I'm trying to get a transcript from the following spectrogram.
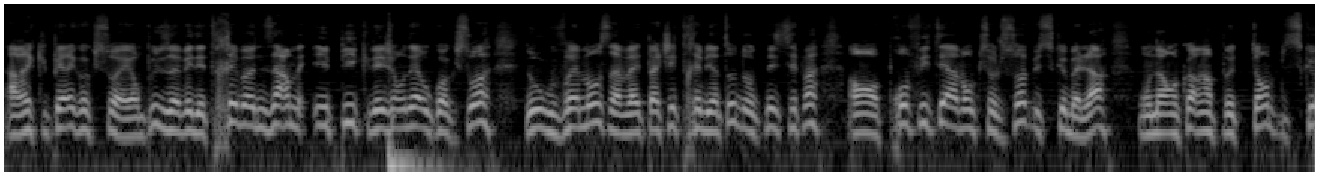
à récupérer quoi que ce soit. Et en plus vous avez des très bonnes armes épiques, légendaires ou quoi que ce soit. Donc vraiment ça va être patché très bientôt. Donc n'hésitez pas à en profiter avant que ce le soit puisque ben, là on a encore un peu de temps puisque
